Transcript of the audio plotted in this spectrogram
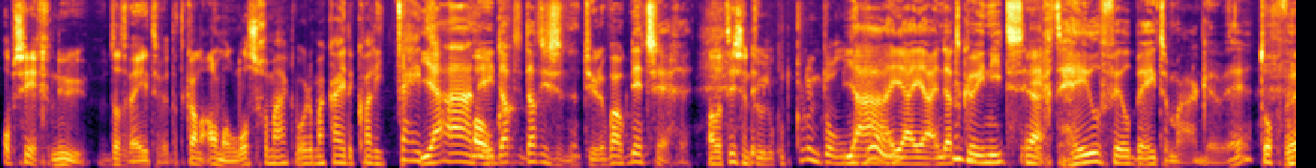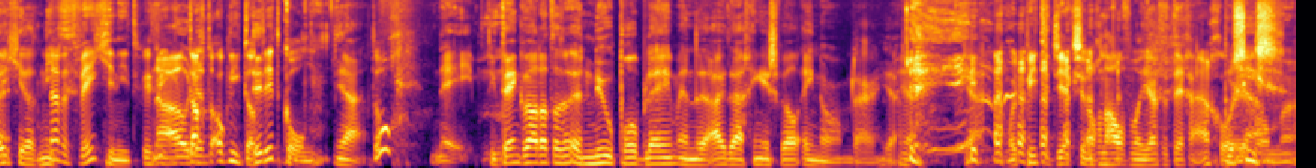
op zich nu, dat weten we, dat kan allemaal losgemaakt worden. Maar kan je de kwaliteit Ja, nee, ook? dat, dat is het natuurlijk. Wou ik net zeggen. Want het is natuurlijk, het klinkt al Ja, ja, ja. En dat kun je niet Ja. echt heel veel beter maken. Hè? Toch weet je dat niet. Nou, dat weet je niet. Ik Nou, dacht dat- ook niet dat dit, dit- kon. Ja. Toch? Nee. Ik denk wel dat het een nieuw probleem en de uitdaging is wel enorm daar. Ja. Ja. Ja. Dan Peter Jackson nog een half miljard er tegenaan gooien. Precies. om, eh,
